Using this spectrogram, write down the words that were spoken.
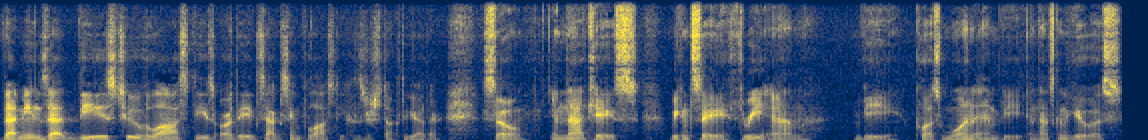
that means that these two velocities are the exact same velocity because they're stuck together. So in that case, we can say 3mv plus 1mv, and that's going to give us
